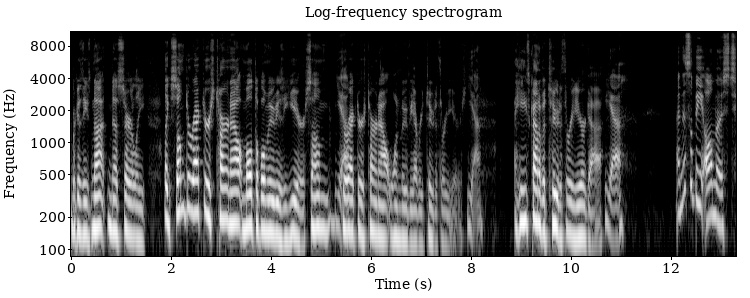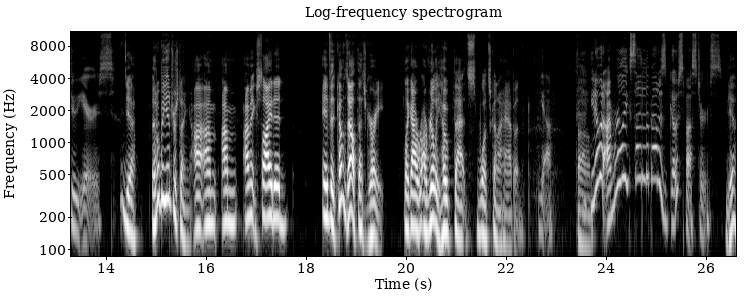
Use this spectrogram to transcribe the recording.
because he's not necessarily like some directors turn out multiple movies a year. Some Yeah. directors turn out one movie every two to three years. Yeah, He's kind of a two to three year guy. yeah. And this will be almost two years. Yeah, it'll be interesting. I, I'm I'm I'm excited. If it comes out, that's great. Like I, I really hope that's what's going to happen. Yeah. Um, You know what I'm really excited about is Ghostbusters. yeah,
